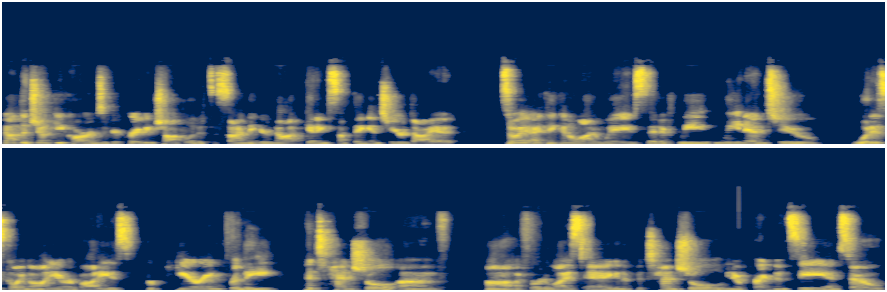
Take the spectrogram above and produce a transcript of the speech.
not the junky carbs. If you're craving chocolate, it's a sign that you're not getting something into your diet. So I, I think in a lot of ways that if we lean into what is going on, you know, our body is preparing for the potential of uh, a fertilized egg and a potential, you know, pregnancy. And so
